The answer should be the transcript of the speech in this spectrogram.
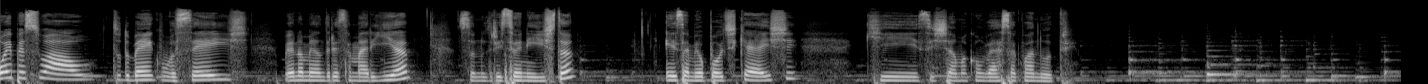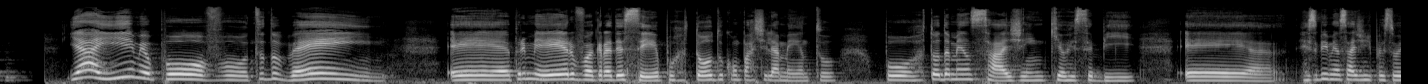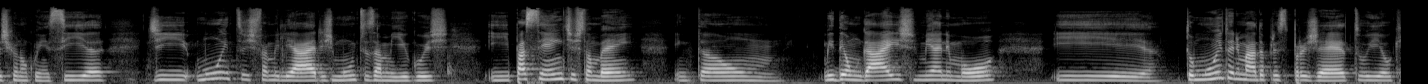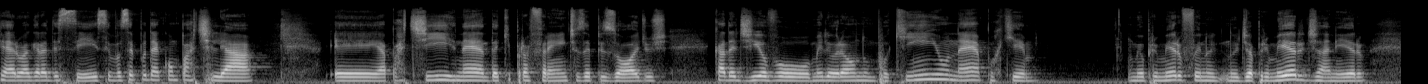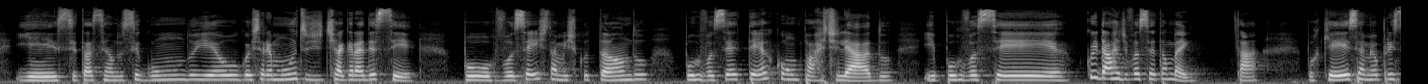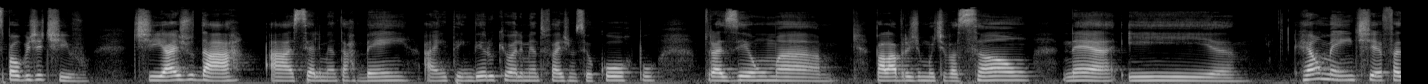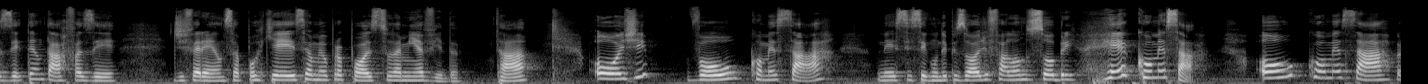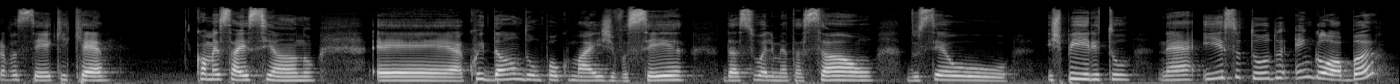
Oi, pessoal, tudo bem com vocês? Meu nome é Andressa Maria, sou nutricionista. Esse é meu podcast que se chama Conversa com a Nutri. E aí, meu povo, tudo bem? É, primeiro, vou agradecer por todo o compartilhamento, por toda a mensagem que eu recebi. É, recebi mensagem de pessoas que eu não conhecia, de muitos familiares, muitos amigos e pacientes também. Então, me deu um gás, me animou e estou muito animada para esse projeto e eu quero agradecer. Se você puder compartilhar é, a partir né, daqui para frente os episódios, cada dia eu vou melhorando um pouquinho, né? Porque o meu primeiro foi no, no dia 1 de janeiro e esse está sendo o segundo, e eu gostaria muito de te agradecer por você estar me escutando, por você ter compartilhado e por você cuidar de você também, tá? Porque esse é meu principal objetivo: te ajudar a se alimentar bem, a entender o que o alimento faz no seu corpo, trazer uma palavra de motivação, né? E realmente é fazer, tentar fazer diferença, porque esse é o meu propósito na minha vida, tá? Hoje vou começar nesse segundo episódio falando sobre recomeçar ou começar para você que quer começar esse ano é, cuidando um pouco mais de você, da sua alimentação, do seu espírito, né? E isso tudo engloba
